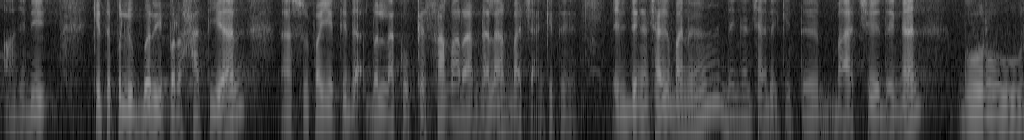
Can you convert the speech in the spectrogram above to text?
Uh, jadi kita perlu beri perhatian uh, supaya tidak berlaku kesamaran dalam bacaan kita. Jadi dengan cara mana? Dengan cara kita baca dengan guru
